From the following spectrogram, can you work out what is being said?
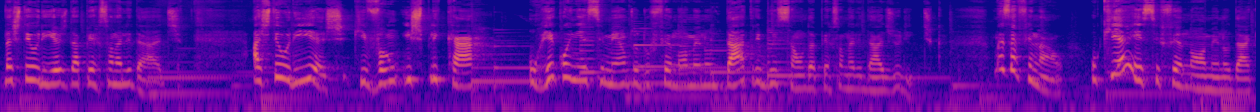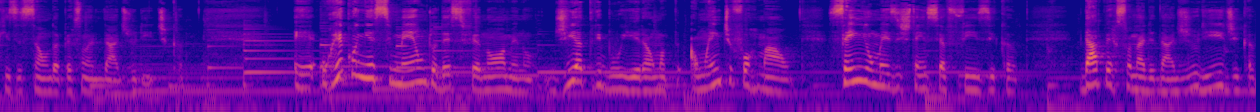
das teorias da personalidade. As teorias que vão explicar o reconhecimento do fenômeno da atribuição da personalidade jurídica. Mas afinal, o que é esse fenômeno da aquisição da personalidade jurídica? É, o reconhecimento desse fenômeno de atribuir a, uma, a um ente formal sem uma existência física da personalidade jurídica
